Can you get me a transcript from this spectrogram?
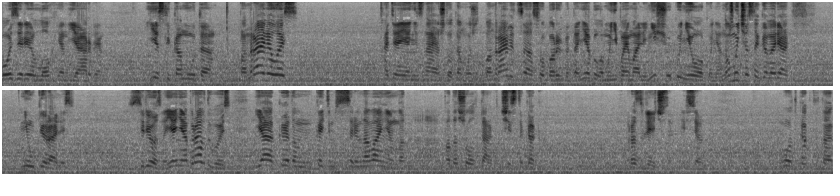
озере Лохьян-Ярви. Если кому-то понравилось, Хотя я не знаю, что там может понравиться. Особо рыбы-то не было. Мы не поймали ни щуку, ни окуня. Но мы, честно говоря, не упирались. Серьезно, я не оправдываюсь. Я к, этому, к этим соревнованиям подошел так. Чисто как развлечься. И все. Вот, как-то так.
